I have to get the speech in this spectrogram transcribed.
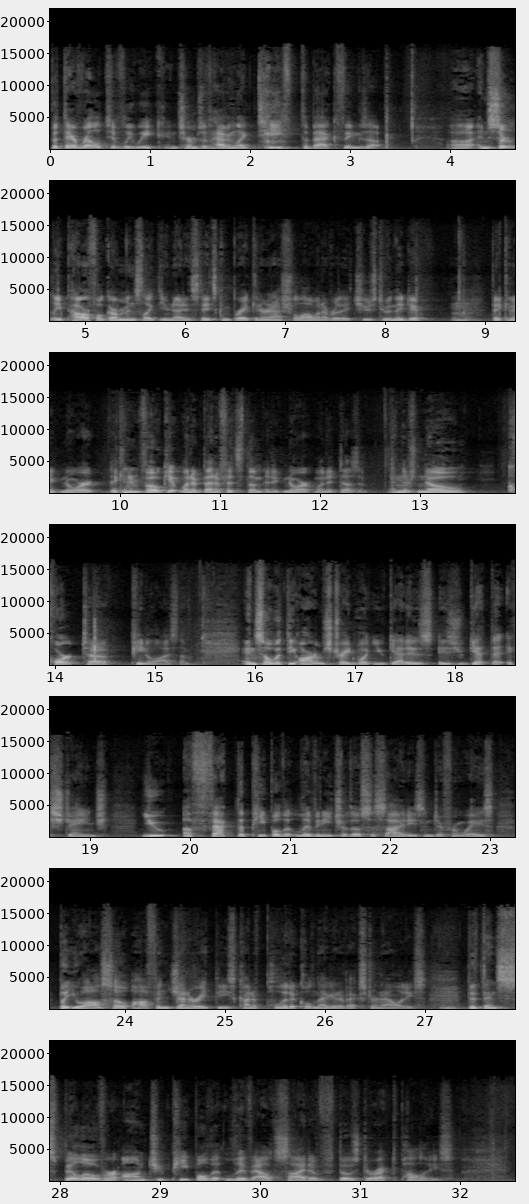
but they're relatively weak in terms of having like teeth to back things up. Uh, and certainly, powerful governments like the United States can break international law whenever they choose to, and they do. They can ignore it. They can invoke it when it benefits them and ignore it when it doesn't. And there's no court to penalize them. And so, with the arms trade, what you get is is you get the exchange. You affect the people that live in each of those societies in different ways, but you also often generate these kind of political negative externalities mm. that then spill over onto people that live outside of those direct polities.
